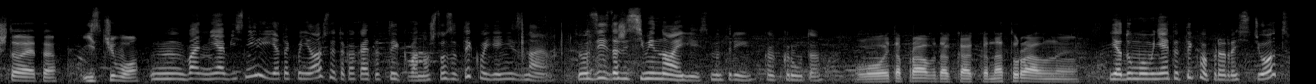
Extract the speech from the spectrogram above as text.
что это? Из чего? Вань, не объяснили, я так поняла, что это какая-то тыква. Но что за тыква, я не знаю. Вот здесь даже семена есть, смотри, как круто. О, это правда, как натуральная. Я думаю, у меня эта тыква прорастет,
